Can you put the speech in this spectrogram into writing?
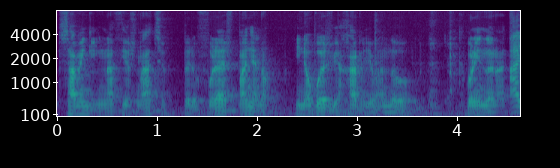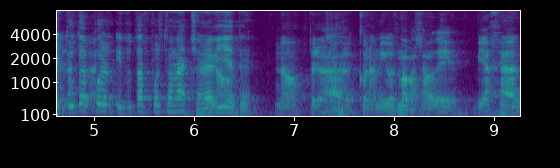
saben que Ignacio es Nacho, pero fuera de España no. Y no puedes viajar llevando. poniendo Nacho. Ah, ¿y tú, te has puesto, ¿y tú te has puesto Nacho en el No, billete? No, pero Ah. con amigos me ha pasado de viaje a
